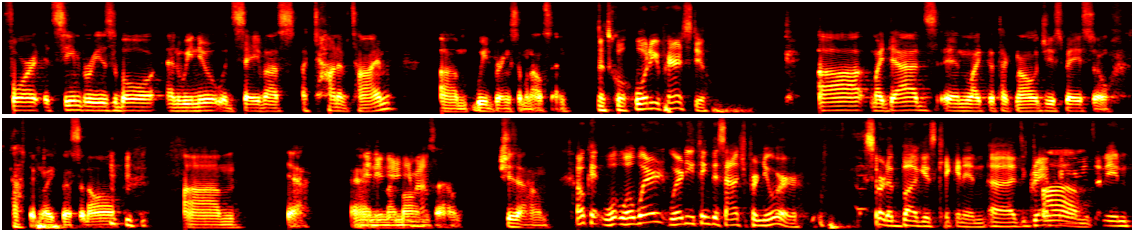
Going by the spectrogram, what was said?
for it, it seemed reasonable, and we knew it would save us a ton of time. Um, we'd bring someone else in. That's cool. What do your parents do? Uh, my dad's in like the technology space, so nothing like this at all. Um, yeah, and, and my mom's mom? at home. She's at home. Okay. Well, well, where where do you think this entrepreneur sort of bug is kicking in? Uh, grandparents. Um, I mean,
